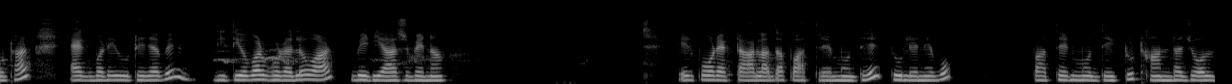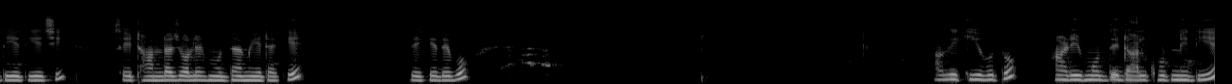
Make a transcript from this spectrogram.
ওঠার একবারেই উঠে যাবে, দ্বিতীয়বার ঘোরালেও আর বেরিয়ে আসবে না। এরপর একটা আলাদা পাত্রের মধ্যে তুলে নেব। পাত্রের মধ্যে একটু ঠান্ডা জল দিয়ে দিয়েছি। সেই ঠান্ডা জলের মধ্যে আমি এটাকে রেখে দেব। আগে কি হতো? হাঁড়ির মধ্যে ডাল ঘুটনি দিয়ে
